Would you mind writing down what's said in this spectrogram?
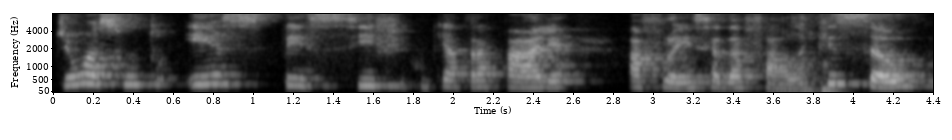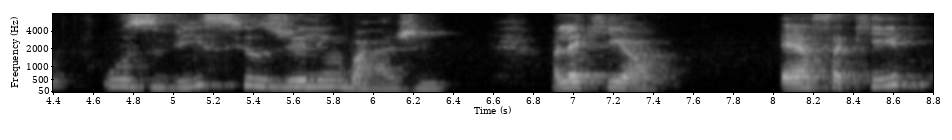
de um assunto específico que atrapalha a fluência da fala, que são os vícios de linguagem. Olha aqui, ó. Essa aqui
